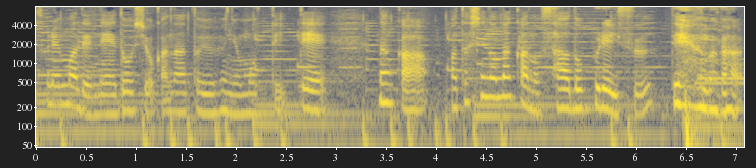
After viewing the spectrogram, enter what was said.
それまでねどうしようかなというふうに思っていてなんか私の中のサードプレイスっていうのが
